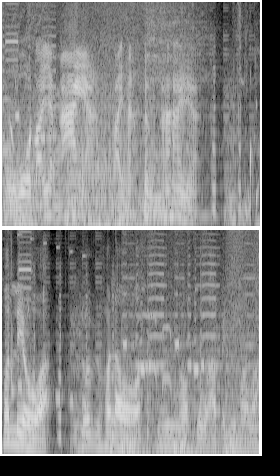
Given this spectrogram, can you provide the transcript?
โอ้ตายอย่างง่ายอะตายอย่างง่ายอะโคตรเร็วอะรู้ว่าเป็นเพราะเรารู้เพราะกูอัพไอ้นี่มาวะ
